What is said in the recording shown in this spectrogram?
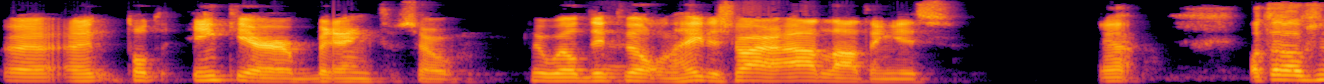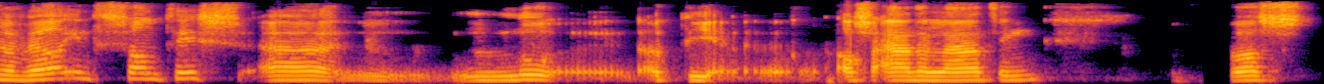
eh, een, tot inkeer brengt of zo. Hoewel dit Ja. wel een hele zware aanlating is. Wat overigens nog wel interessant is, eh, ook die, eh, als aderlating, was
